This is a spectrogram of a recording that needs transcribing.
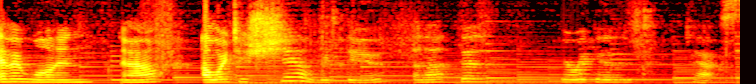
everyone. Now I want to share with you another very good text.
